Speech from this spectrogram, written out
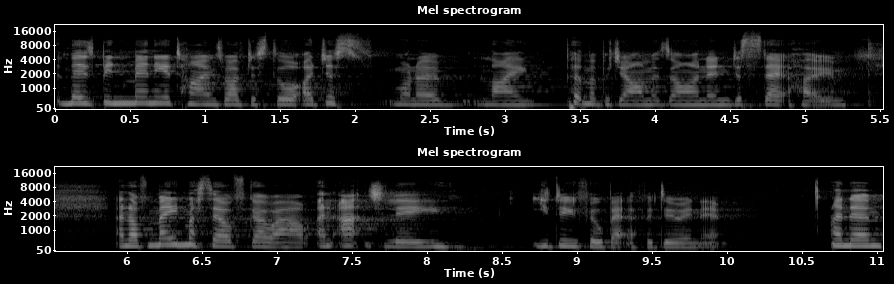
there's been many a times where I've just thought, I just want to like put my pajamas on and just stay at home. And I've made myself go out, and actually, you do feel better for doing it. And um,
